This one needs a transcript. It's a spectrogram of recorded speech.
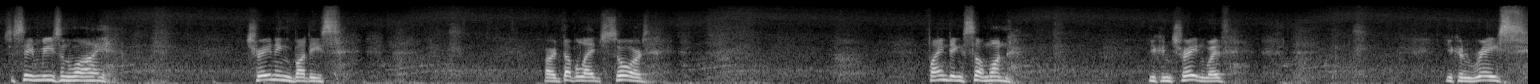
It's the same reason why training buddies are a double edged sword. Finding someone you can train with, you can race,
